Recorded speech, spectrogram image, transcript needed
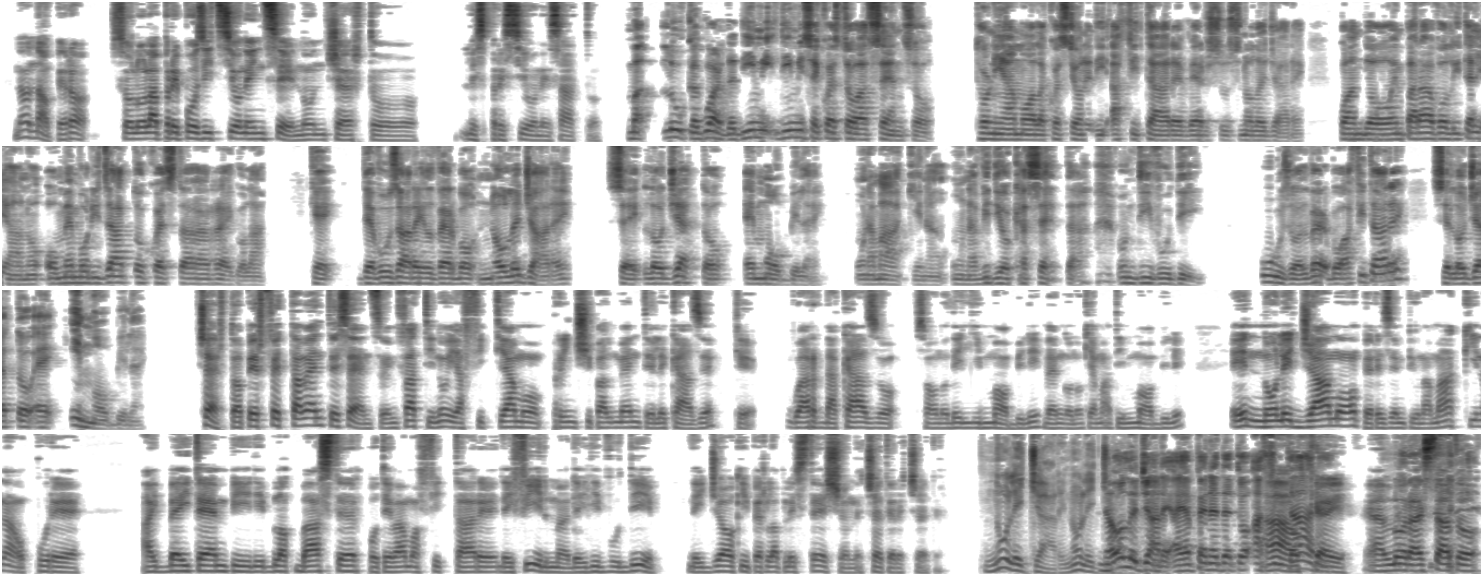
No, no, però solo la preposizione in sé, non certo l'espressione esatto. Ma Luca, guarda, dimmi, dimmi se questo ha senso. Torniamo alla questione di affittare versus noleggiare. Quando imparavo l'italiano ho memorizzato questa regola, che devo usare il verbo noleggiare se l'oggetto è mobile una macchina, una videocassetta, un DVD. Uso il verbo affittare se l'oggetto è immobile. Certo, ha perfettamente senso. Infatti noi affittiamo principalmente le case, che guarda caso sono degli immobili, vengono chiamati immobili, e noleggiamo per esempio una macchina oppure ai bei tempi di blockbuster potevamo affittare dei film, dei DVD, dei giochi per la PlayStation, eccetera, eccetera. Noleggiare, noleggiare. Noleggiare, hai appena detto affittare. Ah, ok. Allora è stato...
